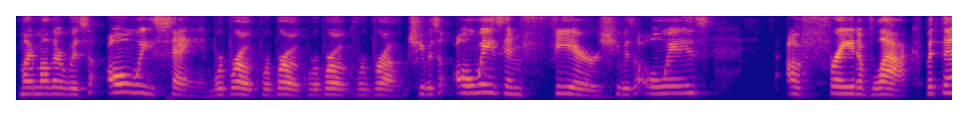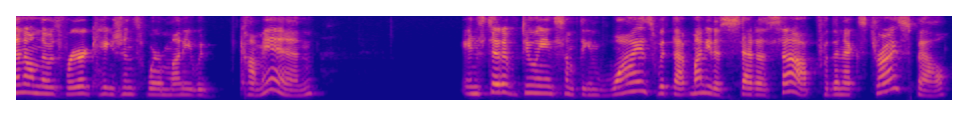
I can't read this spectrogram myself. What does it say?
My mother was always saying, We're broke, we're broke, we're broke, we're broke. She was always in fear. She was always afraid of lack. But then on those rare occasions where money would come in, instead of doing something wise with that money to set us up for the next dry spell,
